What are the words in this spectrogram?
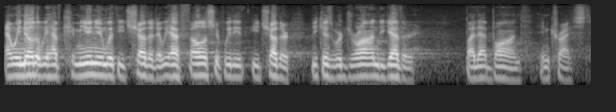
And we know that we have communion with each other, that we have fellowship with each other because we're drawn together by that bond in Christ.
